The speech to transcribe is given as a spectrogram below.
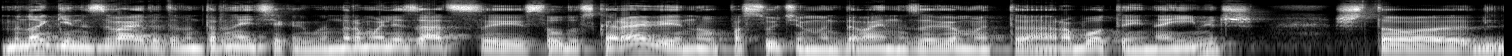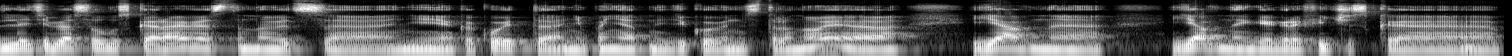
Многие называют это в интернете как бы нормализацией Саудовской Аравии, но по сути мы давай назовем это работой на имидж, что для тебя Саудовская Аравия становится не какой-то непонятной диковинной страной, а явное, явное географическое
